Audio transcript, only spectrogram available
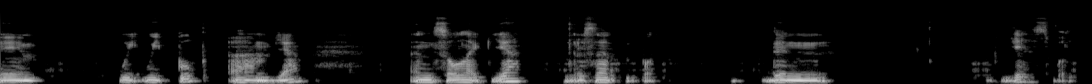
um, we we poop, um, yeah, and so like yeah, there's that. But then yes, well,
